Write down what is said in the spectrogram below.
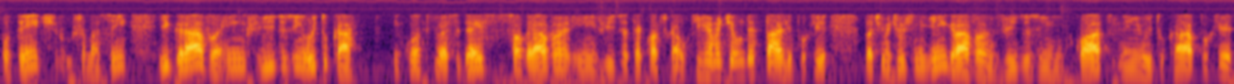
potente, vamos chamar assim, e grava em vídeos em 8K enquanto que o S10 só grava em vídeos até 4K. O que realmente é um detalhe, porque praticamente hoje ninguém grava vídeos em 4 nem em 8K, porque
